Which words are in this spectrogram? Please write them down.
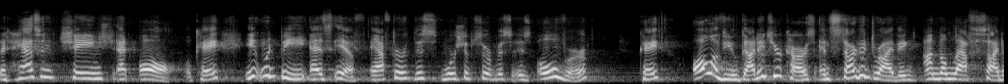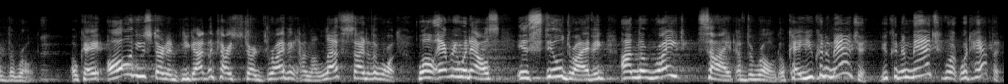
that hasn't changed at all, okay? It would be as if after this worship service is over, okay, all of you got into your cars and started driving on the left side of the road. Okay? All of you started, you got in the car, you started driving on the left side of the road, while everyone else is still driving on the right side of the road. Okay? You can imagine. You can imagine what would happen.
